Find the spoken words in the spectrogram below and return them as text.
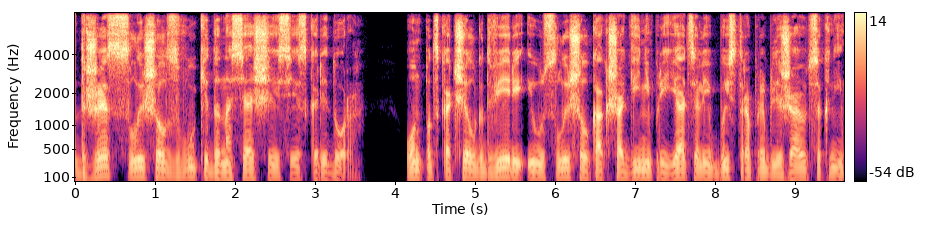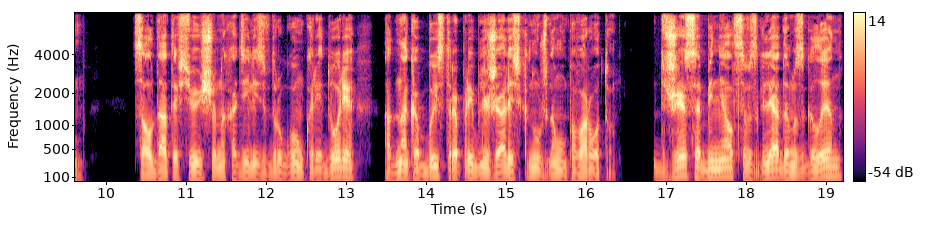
Джесс слышал звуки, доносящиеся из коридора. Он подскочил к двери и услышал, как шаги неприятелей быстро приближаются к ним. Солдаты все еще находились в другом коридоре, однако быстро приближались к нужному повороту. Джесс обменялся взглядом с Глен,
